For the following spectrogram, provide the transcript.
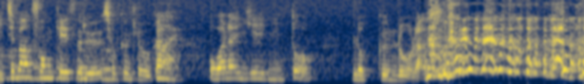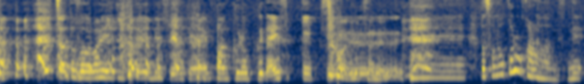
一番尊敬する職業がお笑い芸人とロックンローラーなのでちゃんとその辺聞きたいんですよねパンクロック大好きっていうそうですねその頃からなんですね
